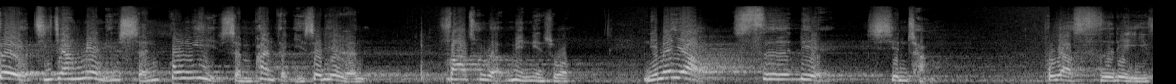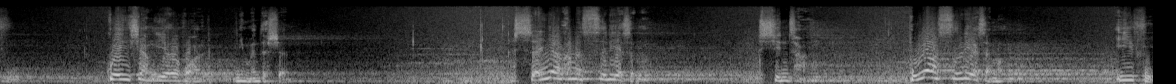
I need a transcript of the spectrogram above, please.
对即将面临神公义审判的以色列人，发出了命令说：你们要撕裂心肠，不要撕裂衣服，归向耶和华你们的神。神要他们撕裂什么？心肠。不要撕裂什么？衣服。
